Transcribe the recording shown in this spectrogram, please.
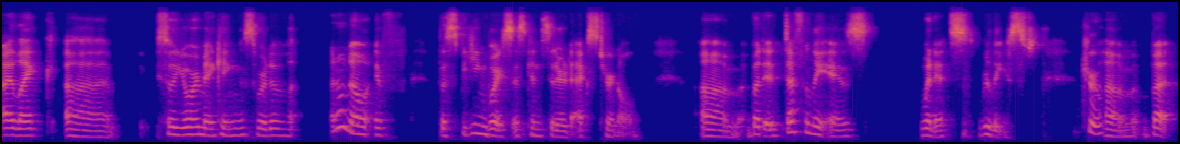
I like uh, so you're making sort of i don't know if the speaking voice is considered external um, but it definitely is when it's released. True. Um, but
